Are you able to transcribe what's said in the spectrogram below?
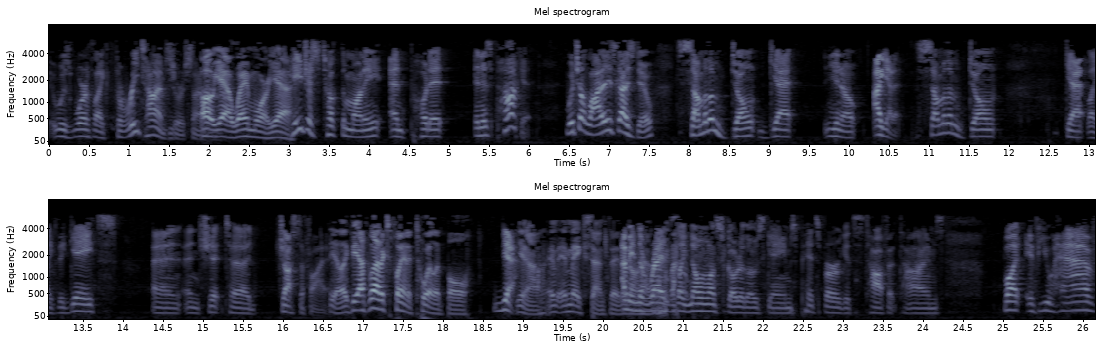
It was worth like three times George Steinbrenner. oh, yeah, way more. Yeah. He just took the money and put it in his pocket, which a lot of these guys do. Some of them don't get, you know, I get it. Some of them don't get like the gates and and shit to justify it. Yeah, like the Athletics playing a toilet bowl. Yeah. You know, it, it makes sense. They, they I mean, the Reds, like, no one wants to go to those games. Pittsburgh, it's tough at times. But if you have,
